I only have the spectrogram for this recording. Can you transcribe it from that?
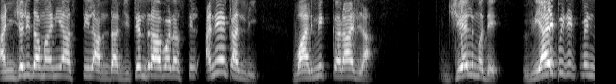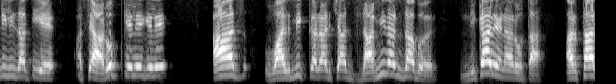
अंजली दमानी असतील आमदार जितेंद्र आव्हाड असतील अनेकांनी वाल्मिक कराडला जेलमध्ये व्ही आय पी ट्रीटमेंट दिली जातीये असे आरोप केले गेले. आज वाल्मिक कराडच्या जामीन अर्जावर निकाल येणार होता. अर्थात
